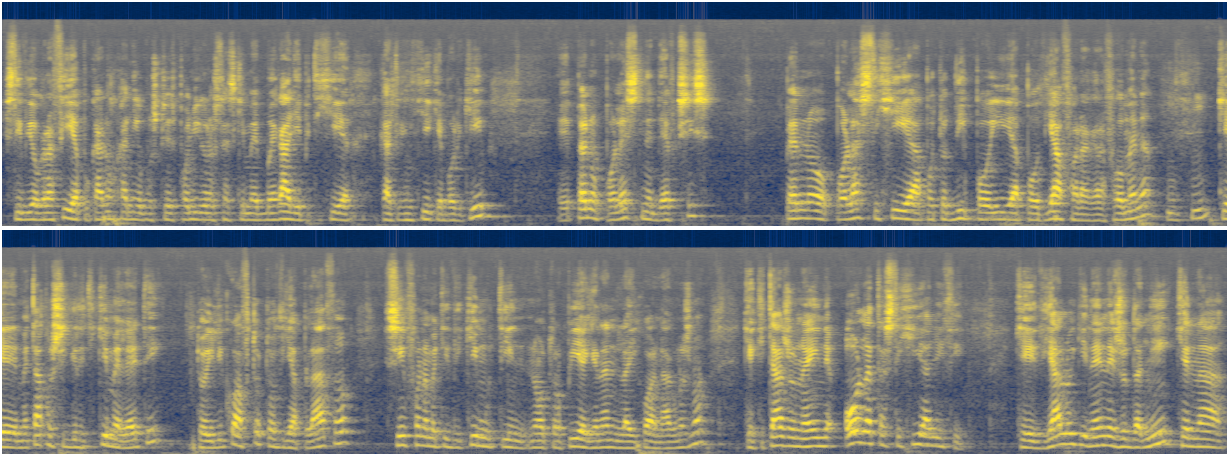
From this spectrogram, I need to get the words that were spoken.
Στη βιογραφία που κάνω, κάνει όπως ξέρεις, πολύ γνωστές και με μεγάλη επιτυχία καλλιτεχνική και εμπορική, ε, παίρνω πολλές συνεντεύξεις, παίρνω πολλά στοιχεία από τον τύπο ή από διάφορα γραφόμενα mm-hmm. και μετά από συγκριτική μελέτη το υλικό αυτό το διαπλάθω σύμφωνα με τη δική μου την νοοτροπία για να είναι λαϊκό ανάγνωσμα και κοιτάζω να είναι όλα τα στοιχεία αληθή. Και οι διάλογοι να είναι ζωντανοί και να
